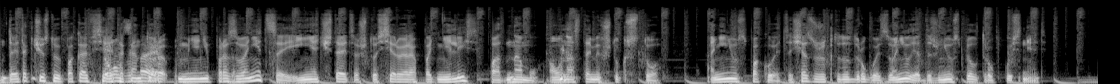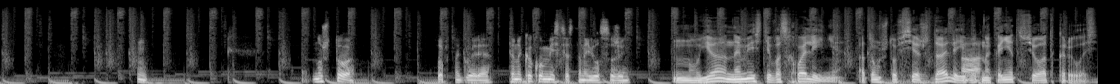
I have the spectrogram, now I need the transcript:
Да я так чувствую, пока вся он эта контора знает. мне не прозвонится и не отчитается, что сервера поднялись по одному, а у нас там их штук 100. Они не успокоятся. Сейчас уже кто-то другой звонил, я даже не успел трубку снять. Ну что, собственно говоря, ты на каком месте остановился, Жень? Ну, я на месте восхваления о том, что все ждали, и А. вот наконец все открылось.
